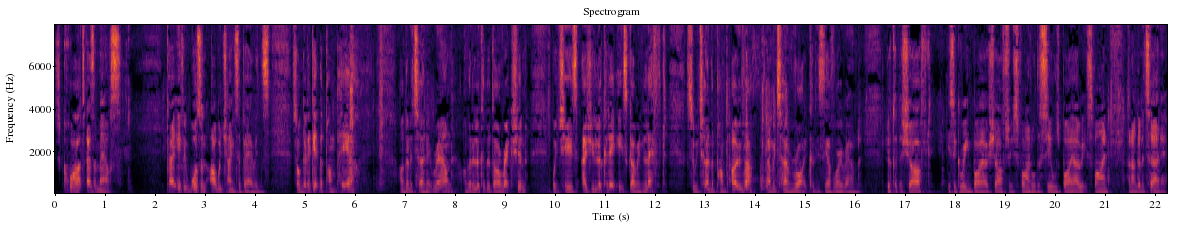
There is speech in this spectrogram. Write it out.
It's quiet as a mouse. Okay, if it wasn't, I would change the bearings. So I'm going to get the pump here. I'm going to turn it round. I'm going to look at the direction, which is, as you look at it, it's going left. So we turn the pump over and we turn right because it's the other way around. Look at the shaft. It's a green bio shaft, so it's fine. All the seals bio, it's fine. And I'm going to turn it.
